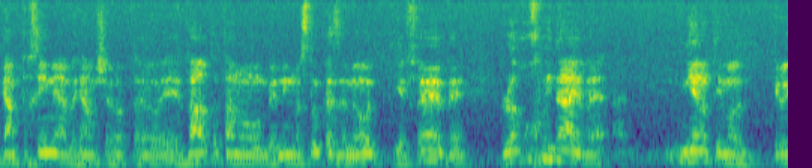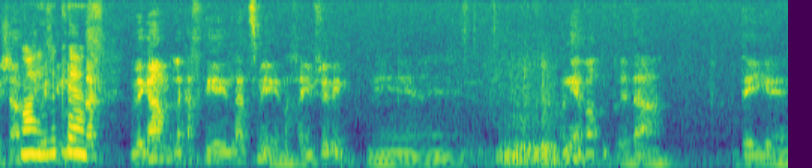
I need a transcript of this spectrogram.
גם את הכימיה וגם השאלות, האלו. העברת אותנו במין מסלול כזה מאוד יפה, ולא ארוך מדי, ועניין אותי מאוד. כאילו ישבתי, וואי, איזה כיף. וגם לקחתי לעצמי, לחיים שלי. אני, אה, אני עברתי פרידה די אה,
